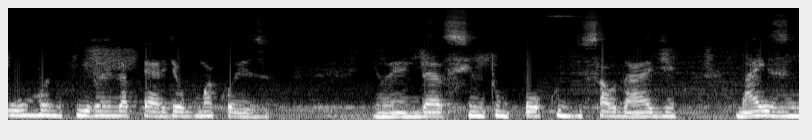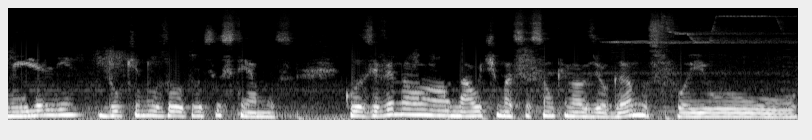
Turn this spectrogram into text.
o vampiro ainda perde alguma coisa. Eu ainda sinto um pouco de saudade mais nele do que nos outros sistemas. Inclusive no, na última sessão que nós jogamos foi o.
